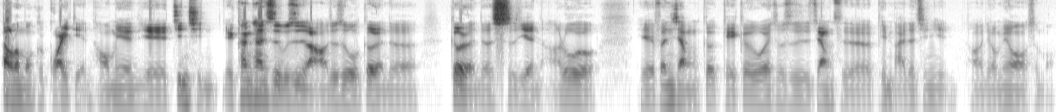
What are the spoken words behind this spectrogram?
到了某个拐点，好，我们也也尽情也看看是不是啊，就是我个人的个人的实验啊，如果也分享各给各位就是这样子的品牌的经营，好，有没有什么？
